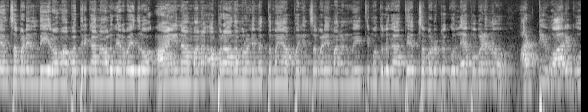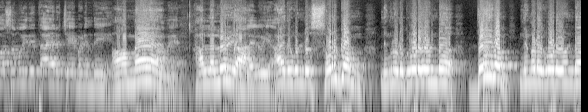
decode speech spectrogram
ఎంచబడినది రోమాపత్రిక నాలుగు ఇరవై ఐదులో ఆయన మన అపరాధముల నిమిత్తమై అప్పగించబడి మన నీతిమంతులుగా తీర్చబడుటకు లేపబడను అట్టి వారి కోసము ఇది తయారు చేయబడింది ആമേൻ ആമേൻ. ഹല്ലേലൂയ ഹല്ലേലൂയ. ആയതുകൊണ്ട് സ്വർഗം നിങ്ങളുടെ കൂടെയുണ്ട് ദൈവം നിങ്ങളുടെ കൂടെയുണ്ട്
